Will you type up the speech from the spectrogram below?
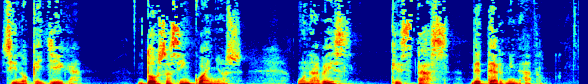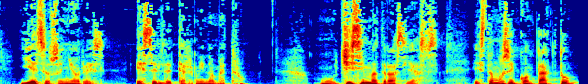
sino que llega dos a cinco años una vez que estás determinado. Y eso, señores, es el determinómetro. Muchísimas gracias. Estamos en contacto.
